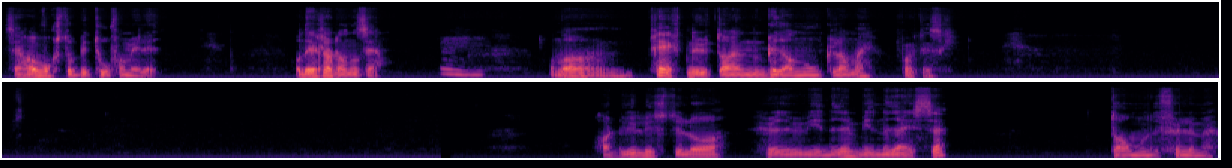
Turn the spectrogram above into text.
Så jeg har vokst opp i to familier. Og det klarte han å se. Mm. Og da pekte han ut av en grandonkel av meg, faktisk. Har du lyst til å høre videre min reise? Da må du følge med.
